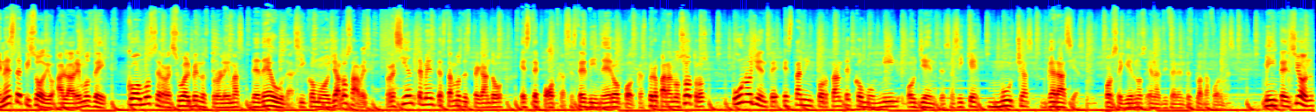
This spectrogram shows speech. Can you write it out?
En este episodio hablaremos de cómo se resuelven los problemas de deudas. Y como ya lo sabes, recientemente estamos despegando este podcast, este dinero podcast. Pero para nosotros, un oyente es tan importante como mil oyentes. Así que muchas gracias por seguirnos en las diferentes plataformas. Mi intención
